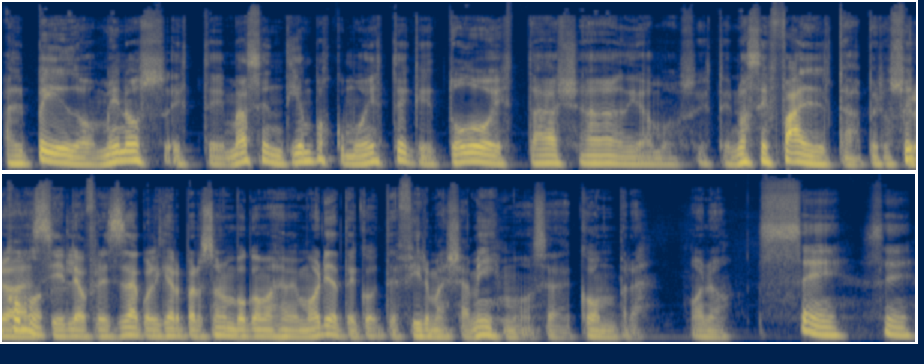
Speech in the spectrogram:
Al pedo, menos este, más en tiempos como este que todo está ya, digamos, este, no hace falta, pero soy Pero como. si le ofreces a cualquier persona un poco más de memoria, te, te firma ya mismo, o sea, compra, ¿o no? Sí, sí,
